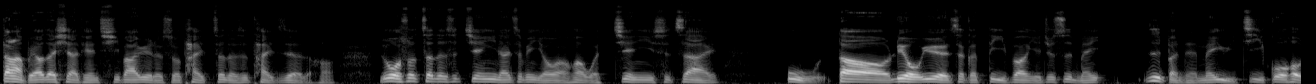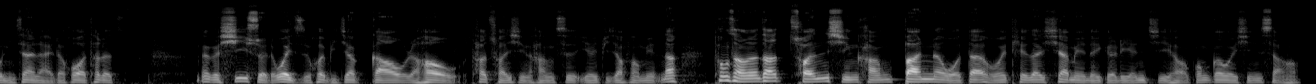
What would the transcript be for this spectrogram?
当然不要在夏天七八月的时候，太真的是太热了哈。如果说真的是建议来这边游玩的话，我建议是在五到六月这个地方，也就是梅。日本的梅雨季过后，你再来的话，它的那个溪水的位置会比较高，然后它船行航次也比较方便。那通常呢，它船行航班呢，我待会会贴在下面的一个链接哈，供各位欣赏哦。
